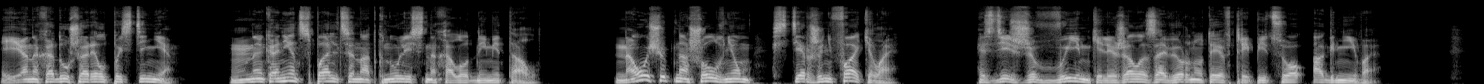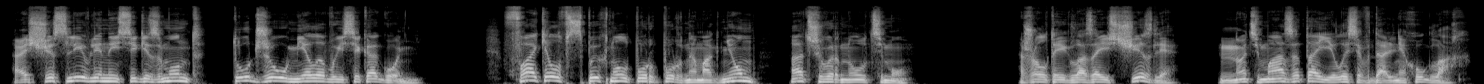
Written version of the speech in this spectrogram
Я на ходу шарил по стене. Наконец пальцы наткнулись на холодный металл. На ощупь нашел в нем стержень факела. Здесь же в выемке лежало завернутое в тряпицу огниво. Осчастливленный Сигизмунд тут же умело высек огонь. Факел вспыхнул пурпурным огнем, отшвырнул тьму. Желтые глаза исчезли, но тьма затаилась в дальних углах.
